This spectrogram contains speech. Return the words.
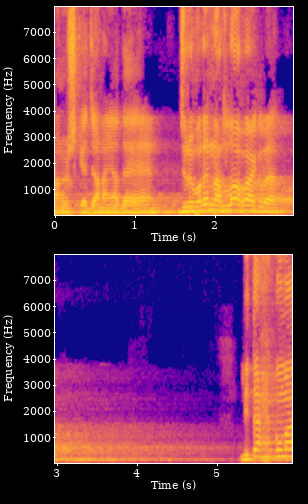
মানুষকে জানাইয়া দেন। জুড়ে বলেন, আল্লাহ একবার লিতাহকুমা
